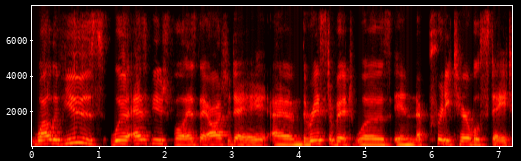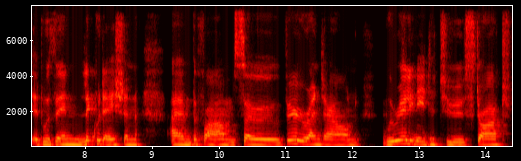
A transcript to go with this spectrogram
while the views were as beautiful as they are today, um, the rest of it was in a pretty terrible state. It was in liquidation, um, the farm, so very rundown. We really needed to start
